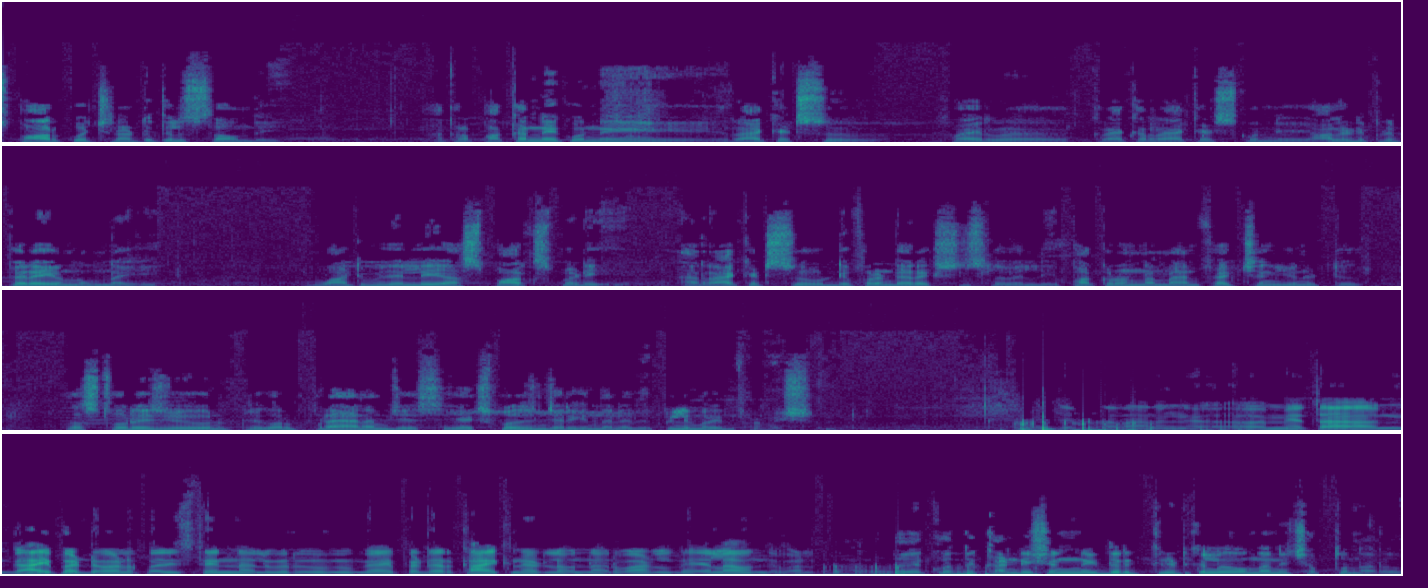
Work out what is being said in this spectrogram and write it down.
స్పార్క్ వచ్చినట్టు తెలుస్తూ ఉంది. అక్కడ పక్కనే కొన్ని ర్యాకెట్స్ ఫైర్ క్రాకర్ ర్యాకెట్స్ కొన్ని ఆల్రెడీ ప్రిపేర్ అయ్యి ఉన్న- ఉన్నాయి. వాటి మీద వెళ్ళి ఆ స్పార్క్స్ పడి ఆ ర్యాకెట్స్ డిఫరెంట్ డైరెక్షన్స్లో వెళ్ళి పక్కనున్న మ్యానుఫ్యాక్చరింగ్ యూనిట్ స్టోరేజ్ యూనిట్ వరకు ప్రయాణం చేసి ఎక్స్ప్లోజన్ జరిగిందనేది ప్రిలిమరీ ఇన్ఫర్మేషన్. ప్రధానంగా మిగతా గాయపడ్డ వాళ్ళ పరిస్థితి నలుగురు గాయపడ్డారు కాకినాడలో ఉన్నారు. వాళ్ళది ఎలా ఉంది వాళ్ళ కొద్ది కండిషన్ ఇద్దరు క్రిటికల్గా ఉందని చెప్తున్నారు.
